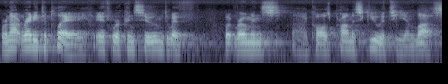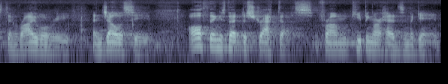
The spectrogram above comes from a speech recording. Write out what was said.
We're not ready to play if we're consumed with what Romans uh, calls promiscuity and lust and rivalry and jealousy, all things that distract us from keeping our heads in the game.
